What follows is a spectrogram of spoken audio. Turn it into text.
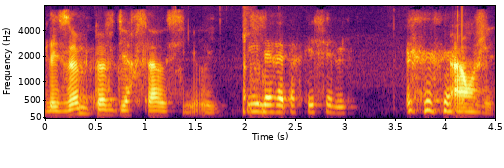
Les hommes peuvent dire ça aussi, oui. Il est réparti chez lui. À Angers,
